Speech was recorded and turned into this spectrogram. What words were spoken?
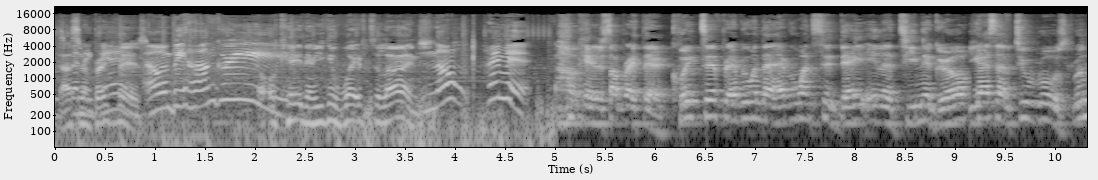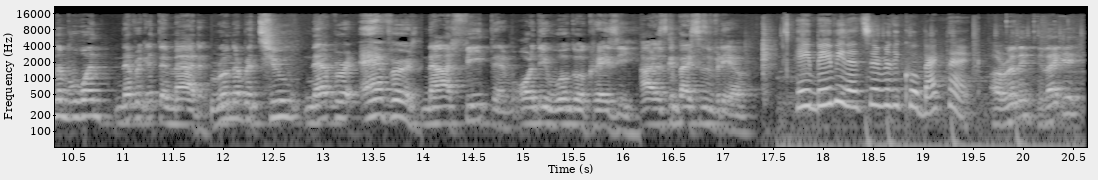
We That's our again. breakfast. I won't be hungry. Okay, then you can wait to lunch. No, Jaime. Okay, let's stop right there. Quick tip for everyone that ever wants to date a Latina girl. You guys have two rules. Rule number one, never get them mad. Rule number two, never ever not feed them or they will go crazy. Alright, let's get back to the video. Hey, baby, that's a really cool backpack. Oh really? You like it?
